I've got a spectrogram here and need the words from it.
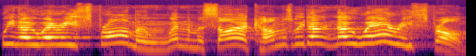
We know where he's from, and when the Messiah comes, we don't know where he's from.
